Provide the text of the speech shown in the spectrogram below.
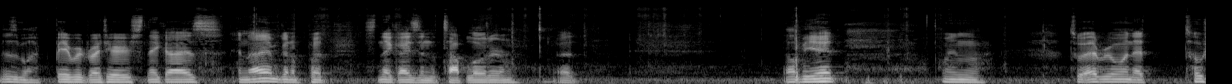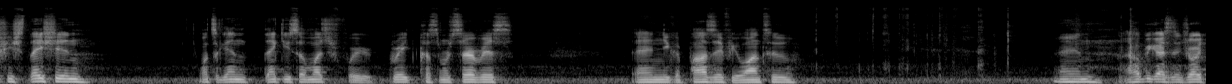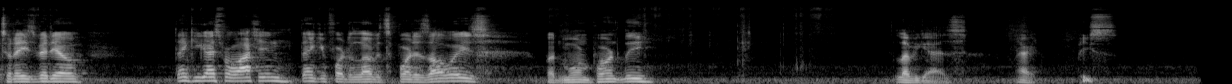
this is my favorite right here, Snake Eyes. And I am gonna put Snake Eyes in the top loader. But that'll be it. When to everyone at Tosche Station, once again, thank you so much for your great customer service. And you can pause it if you want to. And I hope you guys enjoyed today's video. Thank you guys for watching. Thank you for the love and support as always. But more importantly, love you guys. All right, peace.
